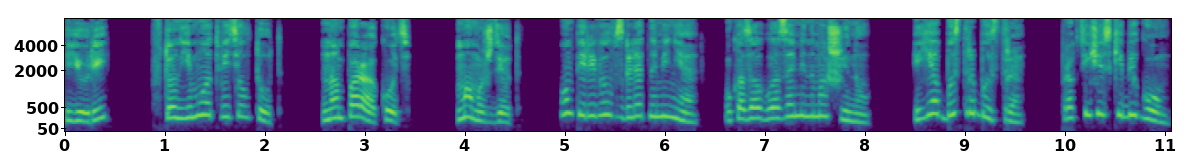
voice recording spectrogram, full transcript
«Юрий?» — в тон ему ответил тот. «Нам пора, коть. Мама ждет». Он перевел взгляд на меня, указал глазами на машину. И я быстро-быстро, практически бегом,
